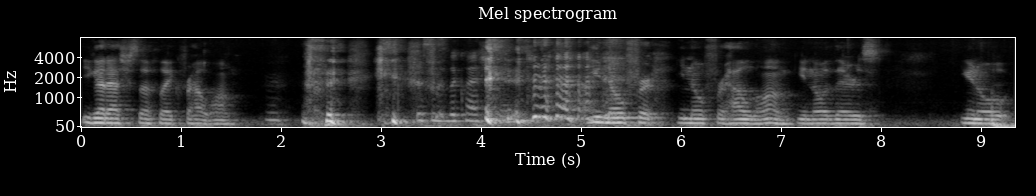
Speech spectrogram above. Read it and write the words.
you got to ask yourself like, for how long? This is the question. you know, for you know, for how long? You know, there's, you know,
